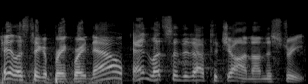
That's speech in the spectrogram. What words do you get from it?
Hey, let's take a break right now, and let's send it out to John on the street.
